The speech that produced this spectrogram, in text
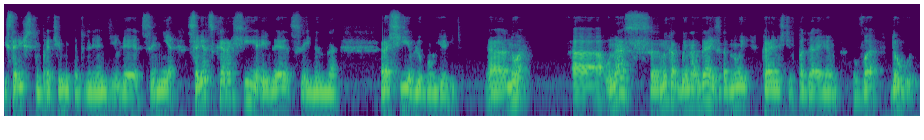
историческим противником Финляндии является не советская Россия, а является именно Россия в любом ее виде. Но а у нас мы как бы иногда из одной крайности впадаем в другую.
